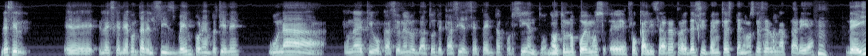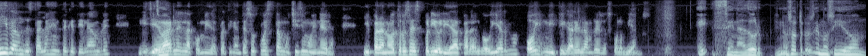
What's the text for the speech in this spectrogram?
Es decir, eh, les quería contar, el CISBEN, por ejemplo, tiene una una equivocación en los datos de casi el 70%. Nosotros no podemos eh, focalizar a través del CISBEN, entonces tenemos que hacer una tarea hmm. de ir a donde está la gente que tiene hambre y llevarles la comida prácticamente. Eso cuesta muchísimo dinero y para nosotros es prioridad para el gobierno hoy mitigar el hambre de los colombianos. Eh, senador, nosotros hemos ido,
